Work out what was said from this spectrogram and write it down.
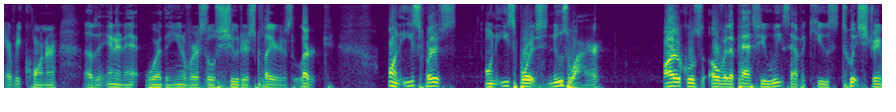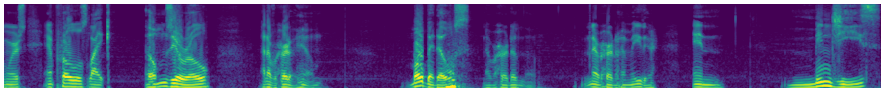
every corner of the internet where the Universal Shooters players lurk. On esports, on esports newswire, articles over the past few weeks have accused Twitch streamers and pros like M Zero, I never heard of him, Mobedos, never heard of them, never heard of him either, and Minjies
